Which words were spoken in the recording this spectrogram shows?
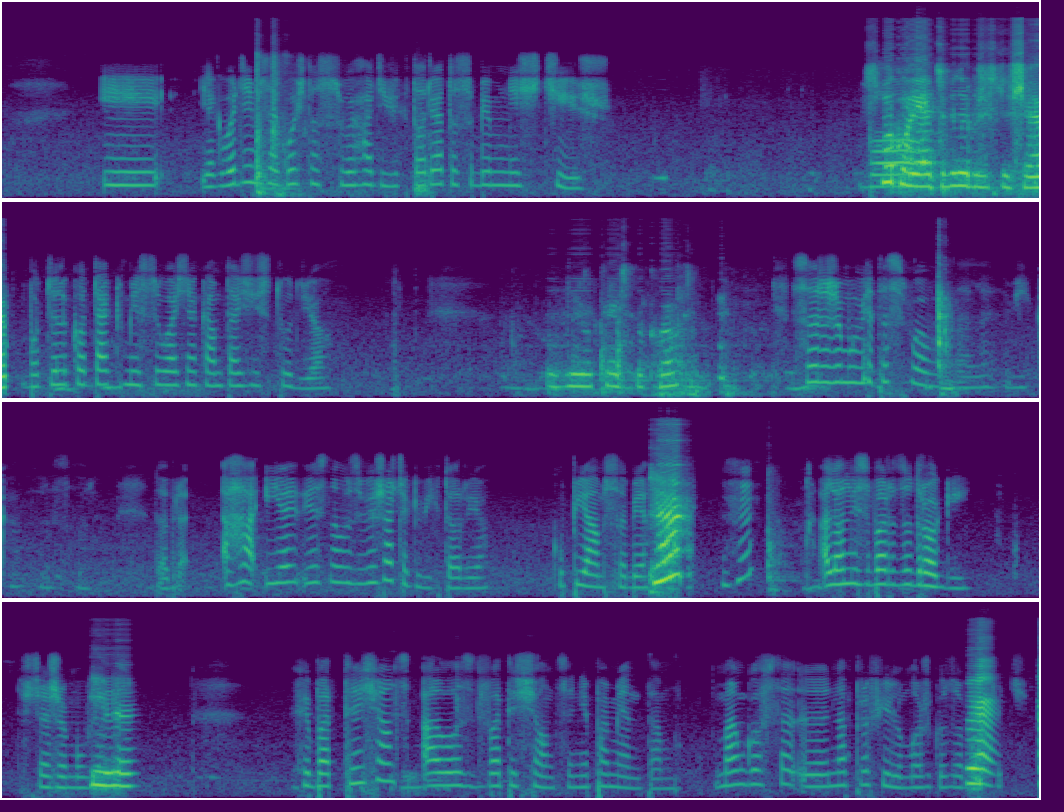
I jak będzie mi za głośno słychać Wiktoria, to sobie mnie ścisz. Bo, Spoko, ja ciebie dobrze słyszę. bo tylko tak mnie słychać na Camtasia Studio. Mhm, Okej, spoko. Sorry, że mówię te słowa, no ale Wika, ale sorry. Dobra. Aha, i je- jest nowy zwierzaczek Wiktoria. Kupiłam sobie. Tak? Ale on jest bardzo drogi. Szczerze mówiąc. Ile? Chyba tysiąc albo z dwa tysiące, nie pamiętam. Mam go w sta- y, na profilu, możesz go zobaczyć.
